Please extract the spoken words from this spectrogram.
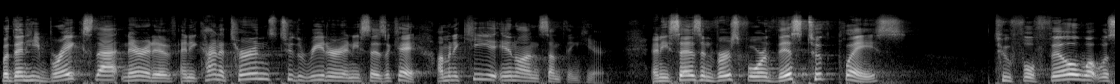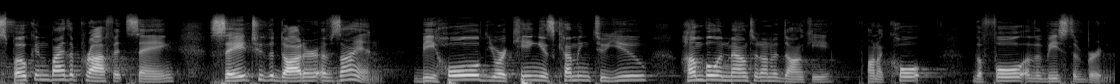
But then he breaks that narrative and he kind of turns to the reader and he says, Okay, I'm going to key you in on something here. And he says in verse 4 This took place to fulfill what was spoken by the prophet, saying, Say to the daughter of Zion, Behold, your king is coming to you, humble and mounted on a donkey, on a colt, the foal of a beast of burden.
